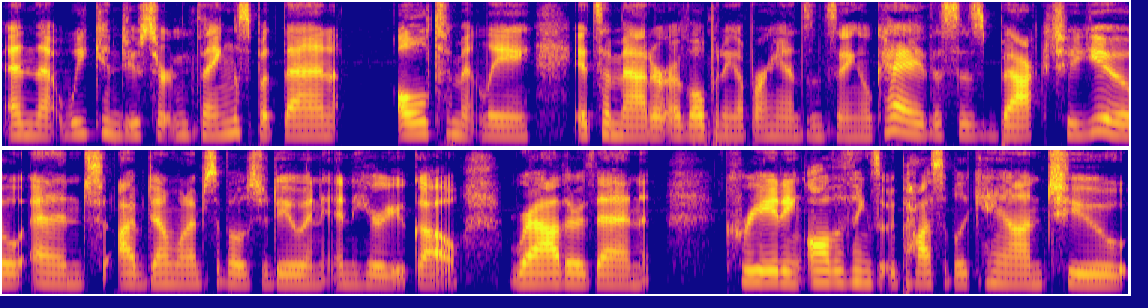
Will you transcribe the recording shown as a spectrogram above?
and that we can do certain things but then ultimately it's a matter of opening up our hands and saying okay this is back to you and i've done what i'm supposed to do and, and here you go rather than creating all the things that we possibly can to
